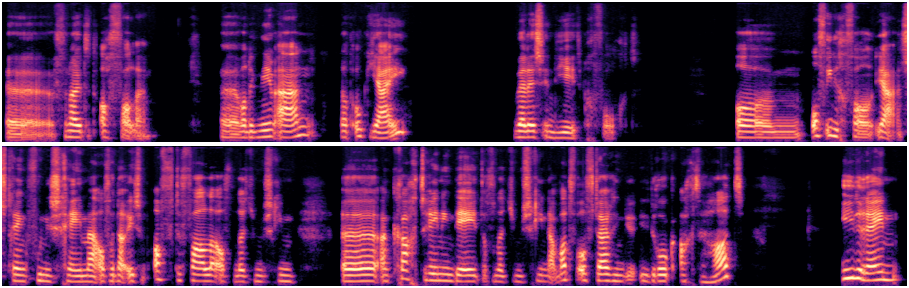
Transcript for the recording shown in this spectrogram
uh, vanuit het afvallen. Uh, want ik neem aan dat ook jij wel eens een dieet hebt gevolgd. Um, of in ieder geval ja, een streng voedingsschema, of het nou is om af te vallen, of omdat je misschien uh, aan krachttraining deed, of omdat je misschien, nou, wat voor overtuiging je er ook achter had. Iedereen,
